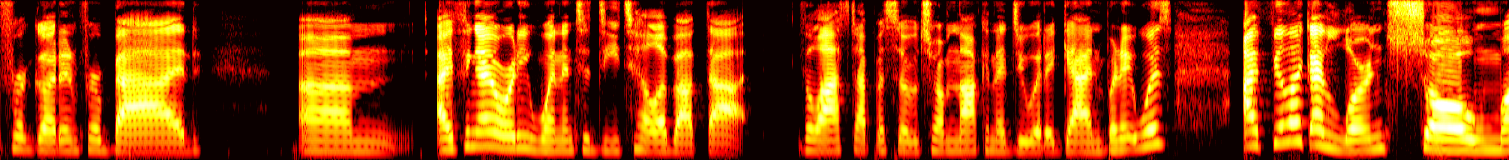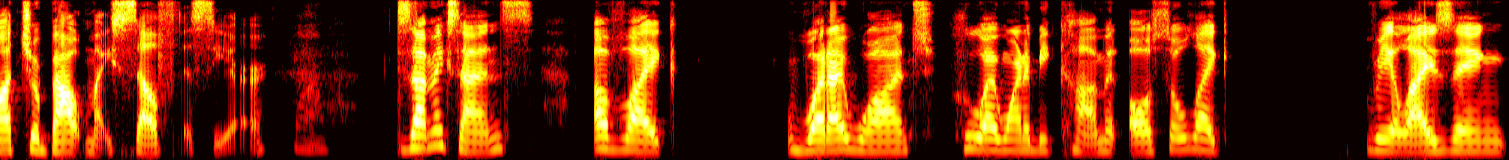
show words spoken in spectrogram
for good and for bad. Um I think I already went into detail about that the last episode so I'm not going to do it again, but it was I feel like I learned so much about myself this year. Does that make sense? Of like what I want, who I want to become, and also like realizing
